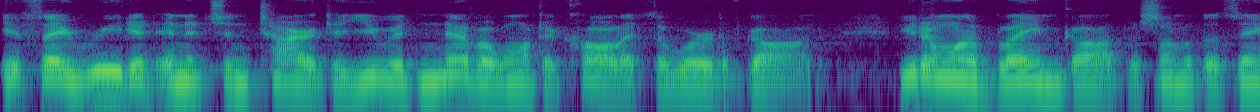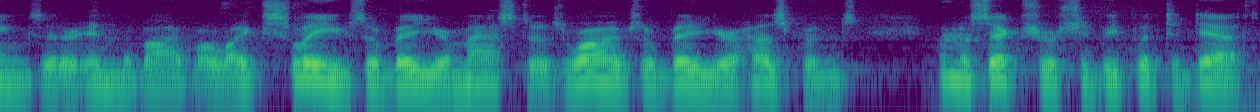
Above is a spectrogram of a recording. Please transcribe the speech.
If they read it in its entirety, you would never want to call it the Word of God. you don't want to blame God for some of the things that are in the Bible, like slaves obey your masters, wives obey your husbands, homosexuals should be put to death.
